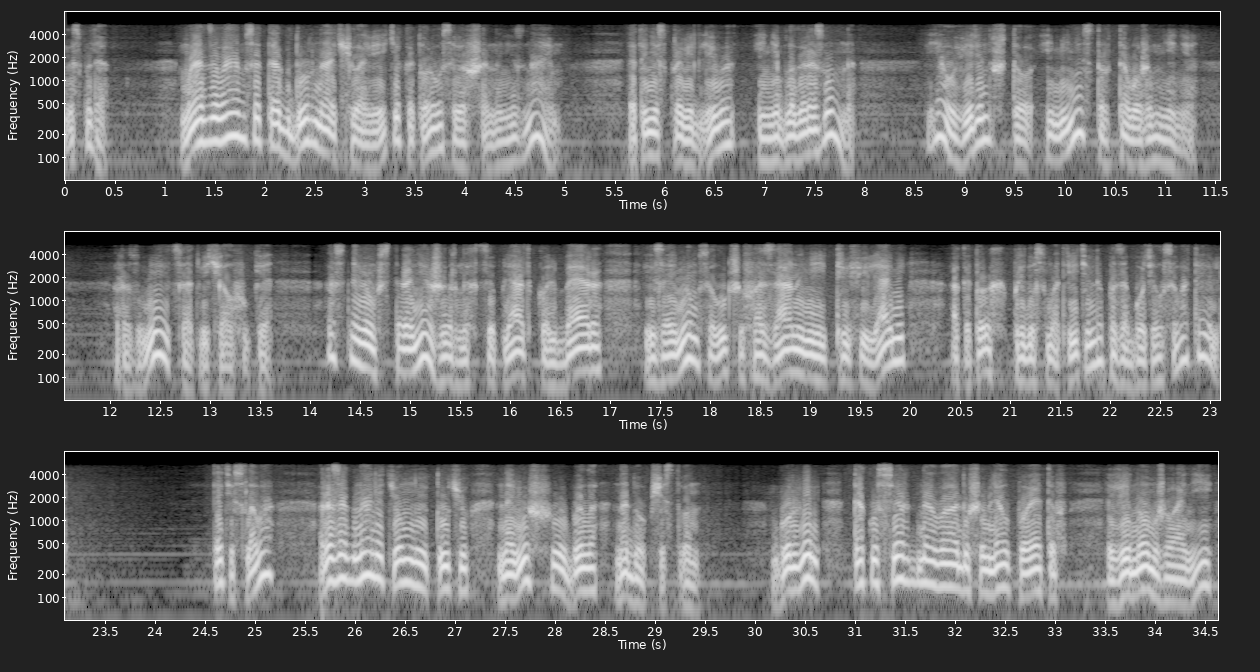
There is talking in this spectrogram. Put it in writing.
Господа, мы отзываемся так дурно о человеке, которого совершенно не знаем. Это несправедливо и неблагоразумно. Я уверен, что и министр того же мнения. Разумеется, отвечал Фуке, оставим в стороне жирных цыплят Кольбера и займемся лучше фазанами и трюфелями, о которых предусмотрительно позаботился в отель. Эти слова разогнали темную тучу, нависшую было над обществом. Гурвиль так усердно воодушевлял поэтов вином жуани,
